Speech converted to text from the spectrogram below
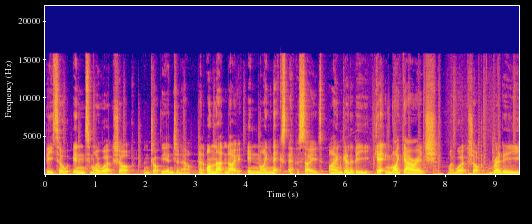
Beetle into my workshop and drop the engine out. And on that note, in my next episode, I'm going to be getting my garage, my workshop ready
